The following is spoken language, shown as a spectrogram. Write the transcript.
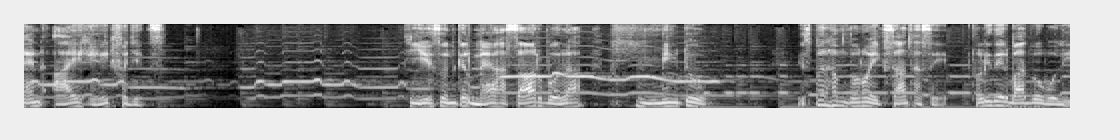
एंड आई हेट फिजिक्स ये सुनकर मैं हंसा और बोला मी टू इस पर हम दोनों एक साथ हंसे। थोड़ी देर बाद वो बोली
